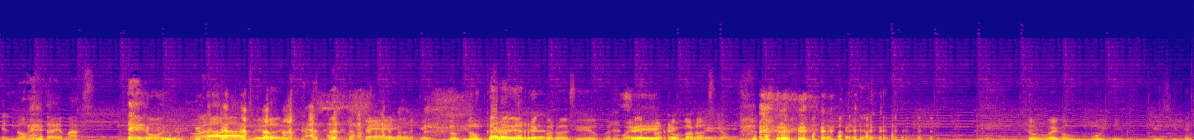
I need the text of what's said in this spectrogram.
el nos está de más. Te odio. Ah, me odio. Okay, okay. Nunca lo había reconocido, pero bueno, sí, lo reconoció. Son juegos muy difíciles.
